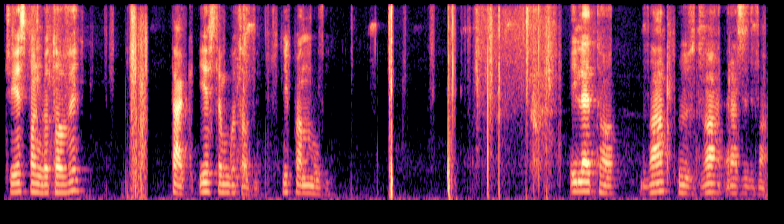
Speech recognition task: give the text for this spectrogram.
Czy jest pan gotowy? Tak, jestem gotowy. Niech pan mówi. Ile to 2 plus 2 razy 2?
